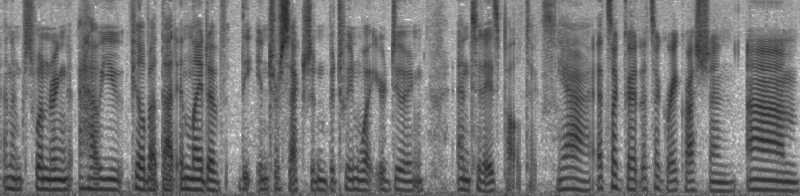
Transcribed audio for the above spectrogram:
And I'm just wondering how you feel about that in light of the intersection between what you're doing and today's politics. Yeah, it's a good, it's a great question. Um,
